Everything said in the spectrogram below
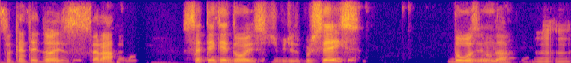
72, será? 72 dividido por 6. 12, não dá. Hum, hum.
